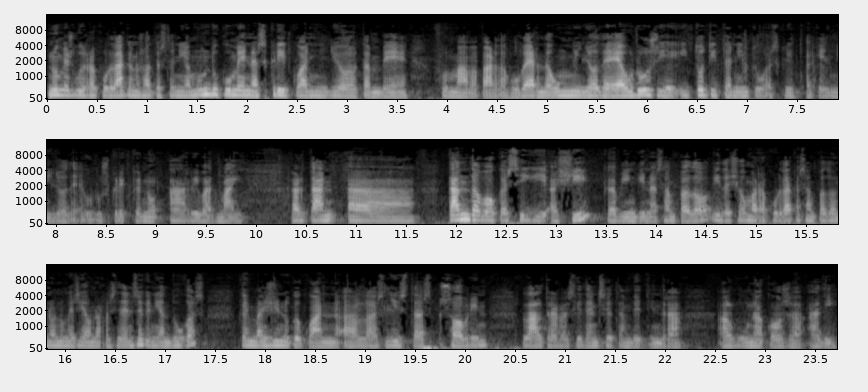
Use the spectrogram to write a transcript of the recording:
Només vull recordar que nosaltres teníem un document escrit quan jo també formava part del govern d'un milió d'euros i, i tot i tenint-ho escrit aquell milió d'euros crec que no ha arribat mai. Per tant, eh, tant de bo que sigui així, que vinguin a Sant Padó, i deixeu-me recordar que a Sant Padó no només hi ha una residència, que n'hi ha dues, que imagino que quan eh, les llistes s'obrin, l'altra residència també tindrà alguna cosa a dir.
